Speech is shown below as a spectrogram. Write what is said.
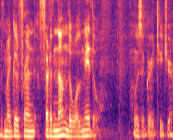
With my good friend Fernando Olmedo, who is a great teacher.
